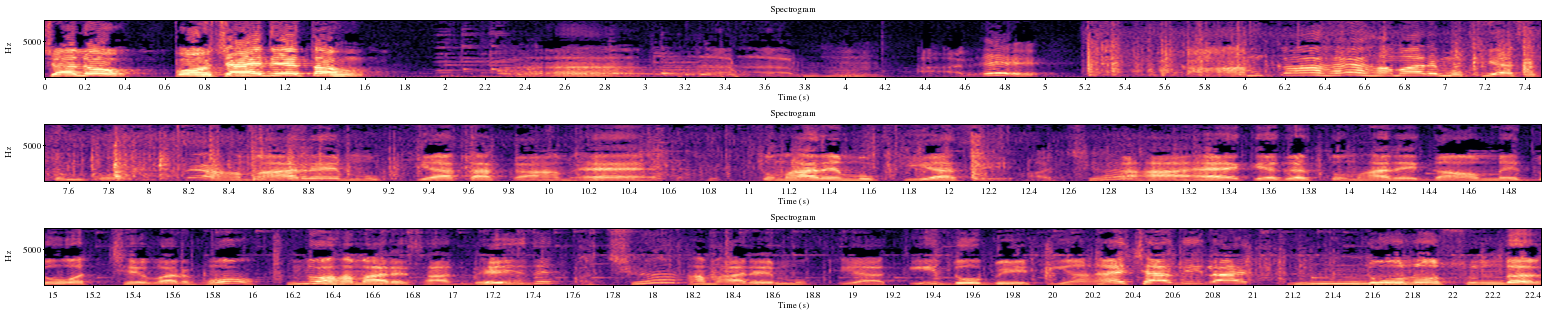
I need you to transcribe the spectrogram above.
चलो पहुँचाए देता हूँ। हाँ, अरे काम का है हमारे मुखिया से तुमको। अरे हमारे मुखिया का काम है। तुम्हारे मुखिया से। अच्छा। कहा है कि अगर तुम्हारे गाँव में दो अच्छे वर हों तो हमारे साथ भेज दे। अच्छा। हमारे मुखिया की दो बेटियाँ हैं शादी लायक। दोनों सुंदर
